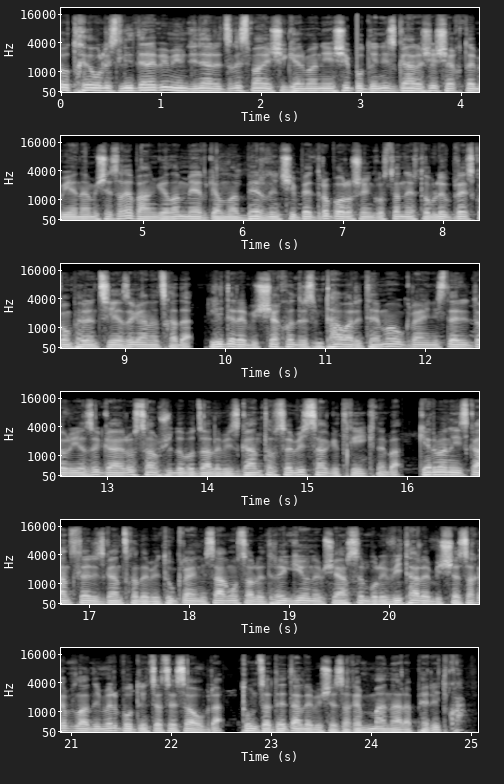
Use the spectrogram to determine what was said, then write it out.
ოთხეულის ლიდერები მიმდინარე წლის მაისში გერმანიაში პუტინის გარეშე შეხვდებიან. ამის შესახებ ანგელა მერკელმა ბერლინში პეტრო პოროშენკოსთან ერთობლივ პრესკონფერენციაზე განაცხადა. ლიდერების შეხვედრის მთავარი თემა უკრაინის ტერიტორიაზე გაეროს სამშვიდობო ძალების განთავსების საკითხი იქნება. გერმანიის კანცლერის განცხადებით უკრაინის აღმოსავლეთ რეგიონებში არსებული ვითარების შესახებ ვლადიმერ პუტინსაც ესაუბრა თუმცა დეტალების შესახებ მან არაფერი თქვა.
